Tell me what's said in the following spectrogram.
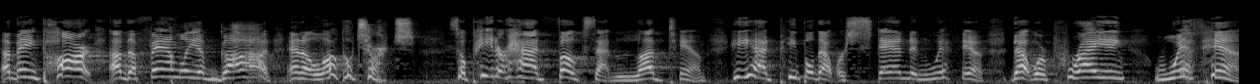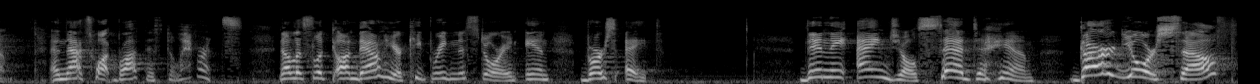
of being part of the family of God and a local church. So Peter had folks that loved him. He had people that were standing with him, that were praying with him. And that's what brought this deliverance. Now let's look on down here. Keep reading this story in verse 8. Then the angel said to him, Gird yourself,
